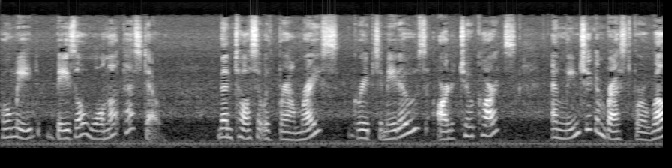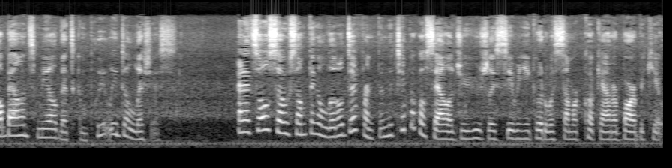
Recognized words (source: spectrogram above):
homemade basil walnut pesto. Then toss it with brown rice, grape tomatoes, artichoke hearts, and lean chicken breast for a well-balanced meal that's completely delicious. And it's also something a little different than the typical salad you usually see when you go to a summer cookout or barbecue.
